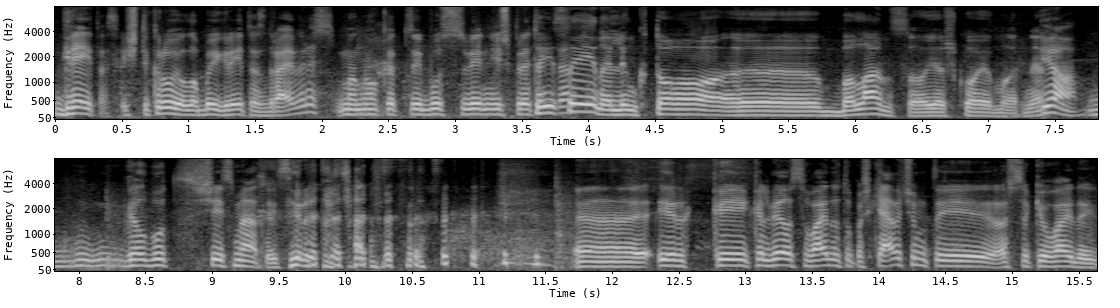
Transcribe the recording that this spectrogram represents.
greitas, iš tikrųjų labai greitas driveris. Manau, kad tai bus vieni iš Tai pretendentų. jisai eina link to e, balanso ieškojimo, ar ne? Jo, galbūt šiais metais yra tas šansas. E, ir kai kalbėjau su Vaidotu Paškevičium, tai aš sakiau, Vaidai,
